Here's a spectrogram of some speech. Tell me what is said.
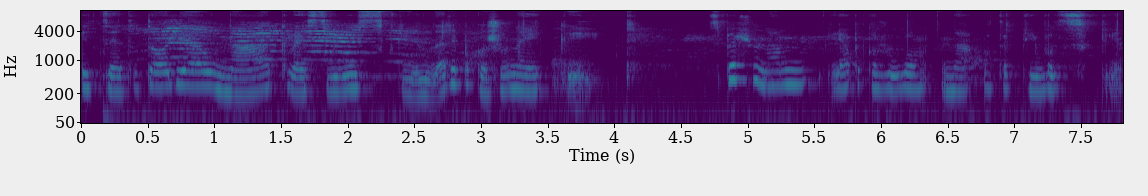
Це туторіал на красивий скін. Зараз я покажу на який. Спершу нам я покажу вам на отакий от скін.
